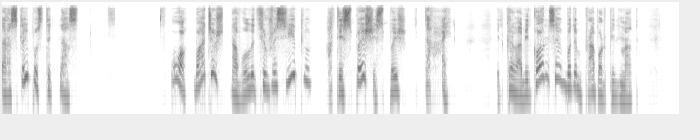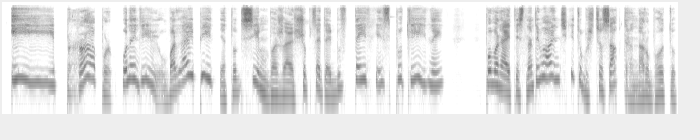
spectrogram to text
зараз випустить нас. О, бачиш, на вулиці вже світло, а ти спиш і спиш. Давай. Відкривай віконце, будемо прапор підмати. І прапор у неділю, валяй пітня, тут всім бажаю, щоб цей день був тихий, спокійний. Повертайтесь на диванчики, тому що завтра на роботу.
